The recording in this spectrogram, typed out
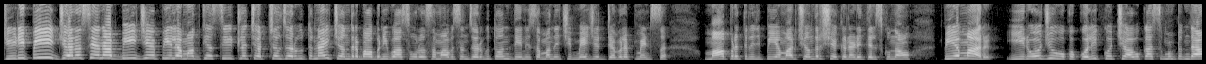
టీడీపీ జనసేన బీజేపీల మధ్య సీట్ల చర్చలు జరుగుతున్నాయి. చంద్రబాబు నివాసంలో సమావేశం జరుగుతోంది. దీనికి సంబంధించి మేజర్ డెవలప్మెంట్స్ మా ప్రతినిధి పిఎంఆర్ చంద్రశేఖర్ రెడ్డి తెలుసుకుందాం. పిఎంఆర్ ఈ రోజు ఒక కొలిక్కొచ్చే అవకాశం ఉంటుందా?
